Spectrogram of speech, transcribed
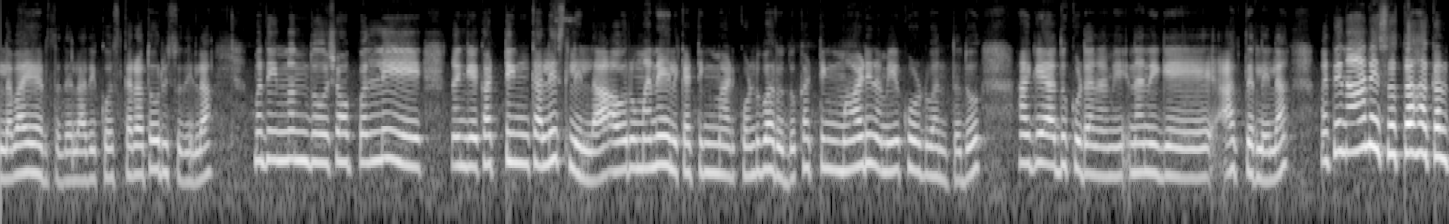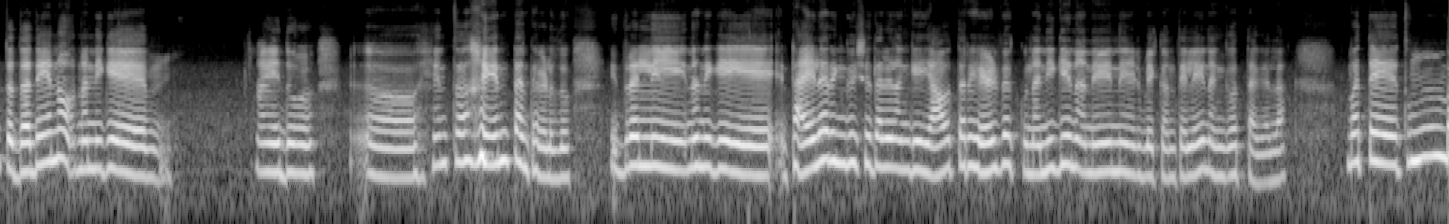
ಎಲ್ಲ ಭಯ ಇರ್ತದಲ್ಲ, ಅದಕ್ಕೋಸ್ಕರ ತೋರಿಸೋದಿಲ್ಲ. ಮತ್ತು ಇನ್ನೊಂದು ಶಾಪಲ್ಲಿ ನನಗೆ ಕಟ್ಟಿಂಗ್ ಕಲಿಸಲಿಲ್ಲ. ಅವರು ಮನೆಯಲ್ಲಿ ಕಟ್ಟಿಂಗ್ ಮಾಡಿಕೊಂಡು ಬರೋದು. ಕಟ್ಟಿಂಗ್ ಮಾಡಿ ನಮಗೆ ಕೊಡುವಂಥದ್ದು. ಹಾಗೆ ಅದು ಕೂಡ ನಮಗೆ ನನಗೆ ಆಗ್ತಿರಲಿಲ್ಲ. ಮತ್ತು ನಾನೇ ಸ್ವತಃ ಕಲ್ತದ್ದು. ಅದೇನೋ ನನಗೆ ಇದು ಎಂತ ಎಂತ ಅಂತ ಹೇಳೋದು? ಇದರಲ್ಲಿ ನನಗೆ ಟೈಲರಿಂಗ್ ವಿಷಯದಲ್ಲಿ ನನಗೆ ಯಾವ ಥರ ಹೇಳಬೇಕು? ನನಗೆ ನಾನೇನು ಹೇಳಬೇಕಂತೇಳಿ ನಂಗೆ ಗೊತ್ತಾಗಲ್ಲ. ಮತ್ತು ತುಂಬ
